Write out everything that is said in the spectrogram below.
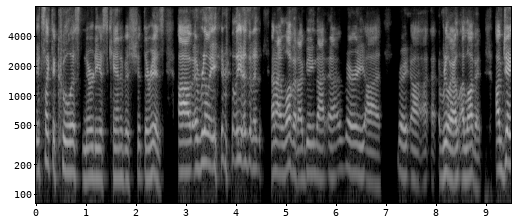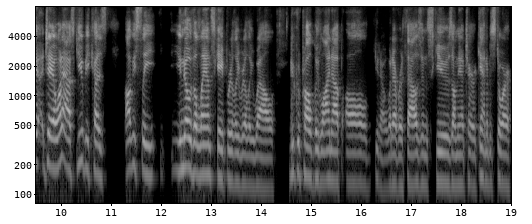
it's like the coolest, nerdiest cannabis shit there is. Uh, it really, it really is, and, it, and I love it. I'm being that uh, very, uh, very, uh, uh, uh, really, I, I, love it. Um, Jay, Jay, I want to ask you because obviously you know the landscape really, really well. You could probably line up all, you know, whatever thousand SKUs on the Ontario Cannabis Store,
